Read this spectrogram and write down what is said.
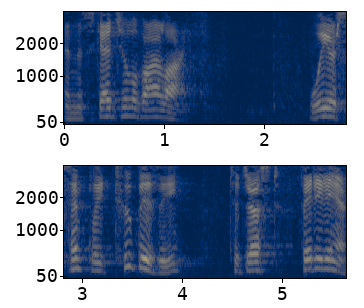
in the schedule of our life. We are simply too busy to just fit it in.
